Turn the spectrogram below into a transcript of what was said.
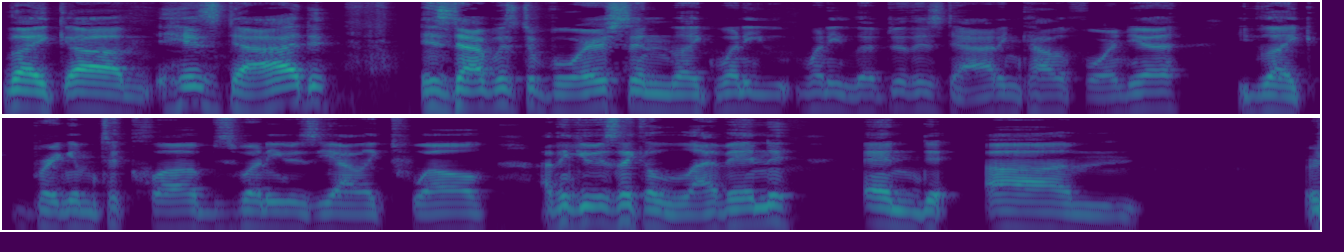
like um his dad his dad was divorced and like when he when he lived with his dad in california he'd like bring him to clubs when he was yeah like 12 i think he was like 11 and um or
